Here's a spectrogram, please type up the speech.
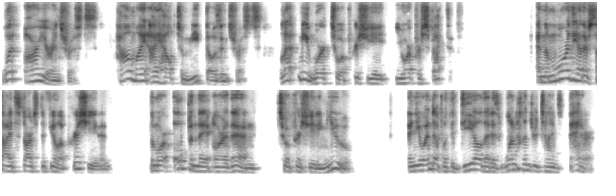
What are your interests? How might I help to meet those interests? Let me work to appreciate your perspective. And the more the other side starts to feel appreciated, the more open they are then to appreciating you. And you end up with a deal that is 100 times better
